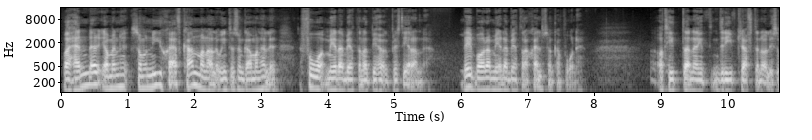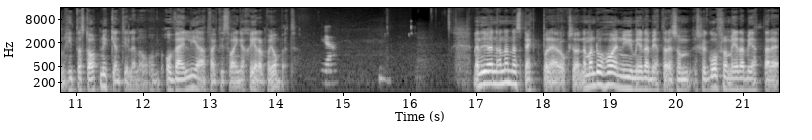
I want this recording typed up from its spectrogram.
Vad händer? Ja men som ny chef kan man aldrig, och inte som gammal heller, få medarbetarna att bli högpresterande. Det är bara medarbetarna själv som kan få det. Att hitta den drivkraften och liksom hitta startnyckeln till den och, och välja att faktiskt vara engagerad på jobbet. Ja. Men det är en annan aspekt på det här också. När man då har en ny medarbetare som ska gå från medarbetare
